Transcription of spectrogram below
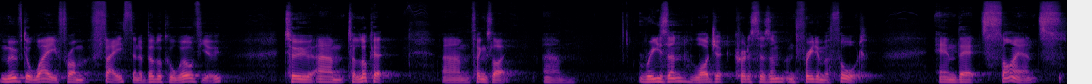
moved away from faith and a biblical worldview to, um, to look at um, things like um, reason, logic, criticism, and freedom of thought. And that science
